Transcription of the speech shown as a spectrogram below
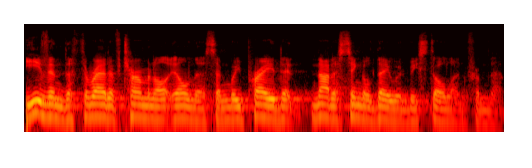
even the threat of terminal illness, and we pray that not a single day would be stolen from them.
